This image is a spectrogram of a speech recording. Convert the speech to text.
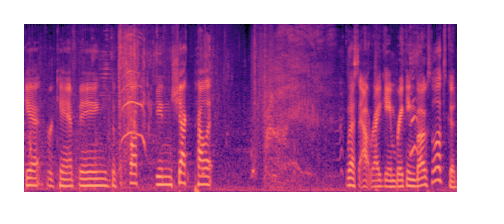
Get for camping the fucking shack pallet. Less outright game breaking bugs, well that's good.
